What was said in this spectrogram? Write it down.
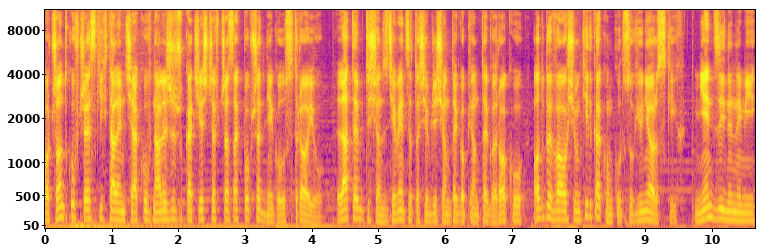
Początków czeskich talenciaków należy szukać jeszcze w czasach poprzedniego ustroju. Latem 1985 roku odbywało się kilka konkursów juniorskich, m.in.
